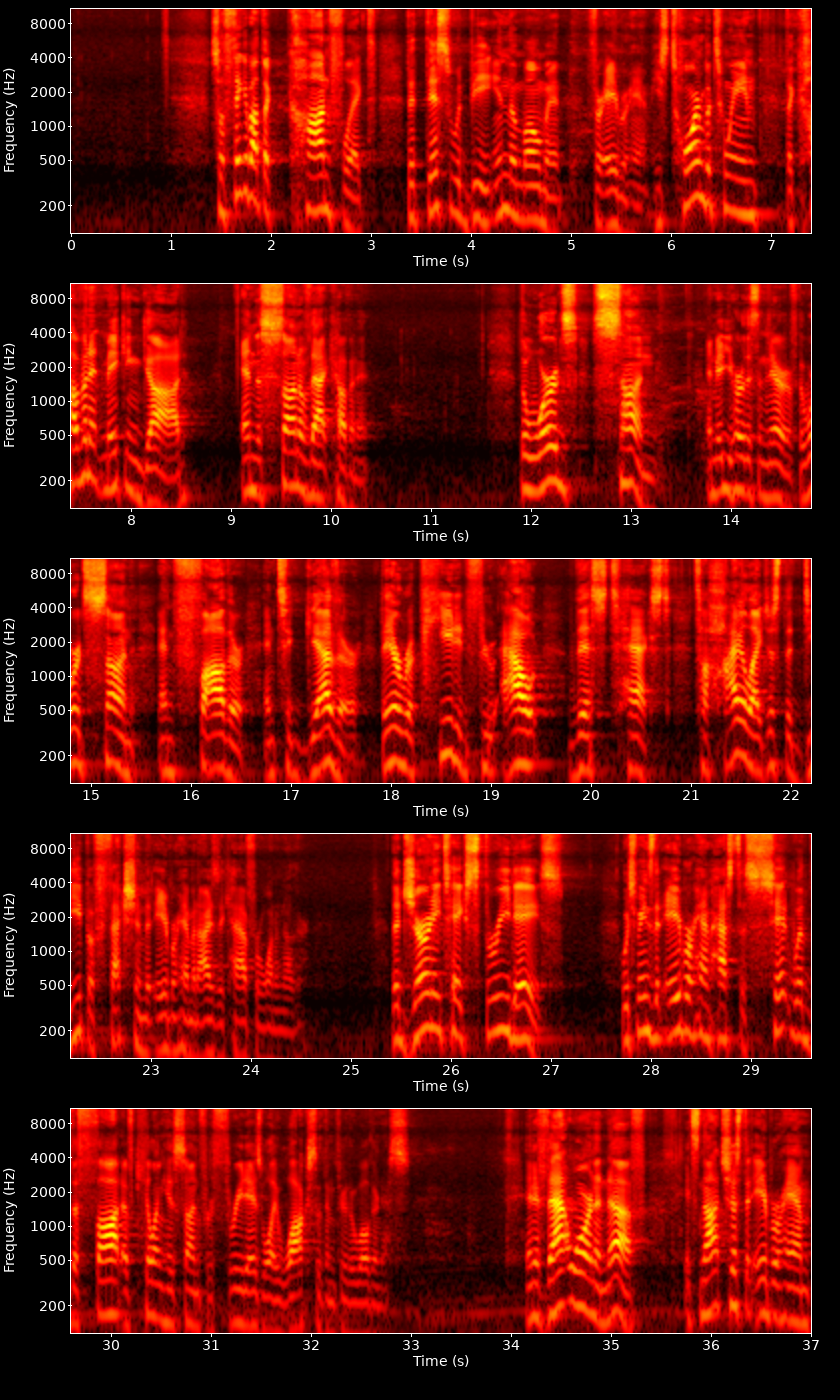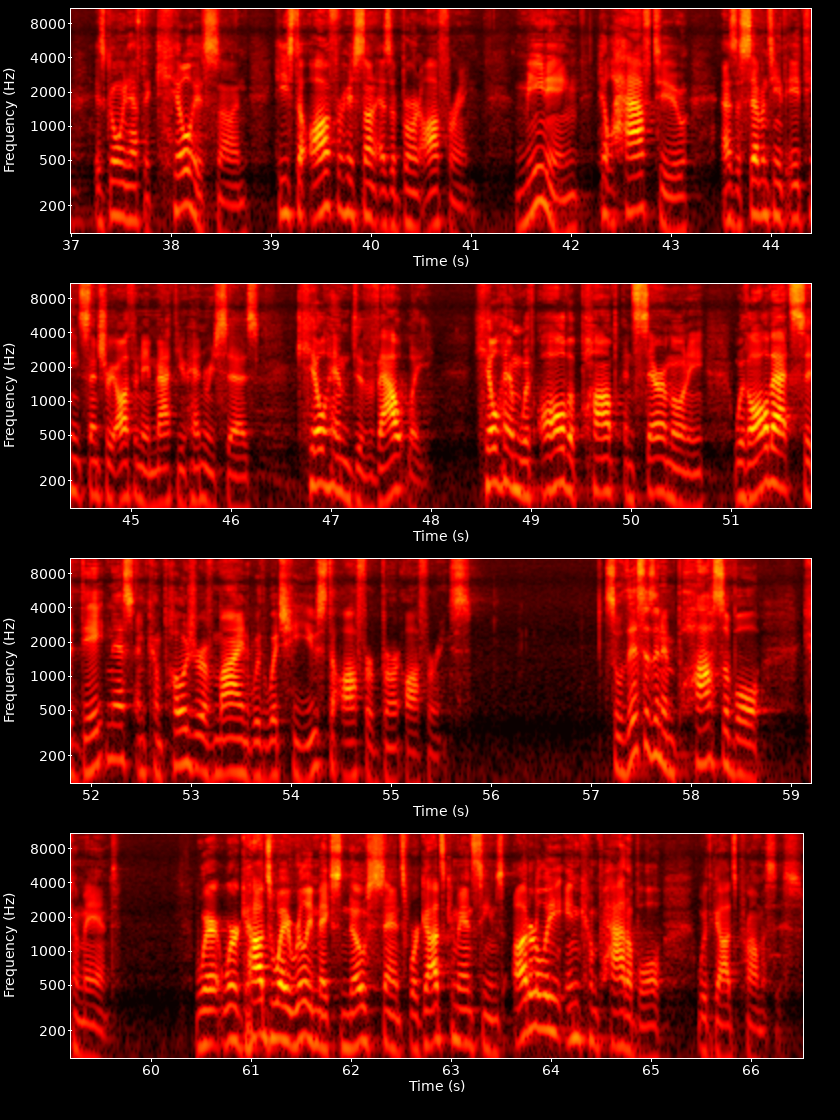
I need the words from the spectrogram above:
So think about the conflict that this would be in the moment for Abraham. He's torn between the covenant making God and the son of that covenant. The words son, and maybe you heard this in the narrative, the words son and father and together, they are repeated throughout this text to highlight just the deep affection that Abraham and Isaac have for one another. The journey takes three days, which means that Abraham has to sit with the thought of killing his son for three days while he walks with him through the wilderness. And if that weren't enough, it's not just that Abraham is going to have to kill his son, he's to offer his son as a burnt offering, meaning he'll have to, as a 17th, 18th century author named Matthew Henry says, kill him devoutly, kill him with all the pomp and ceremony, with all that sedateness and composure of mind with which he used to offer burnt offerings. So, this is an impossible command where, where God's way really makes no sense, where God's command seems utterly incompatible with God's promises.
